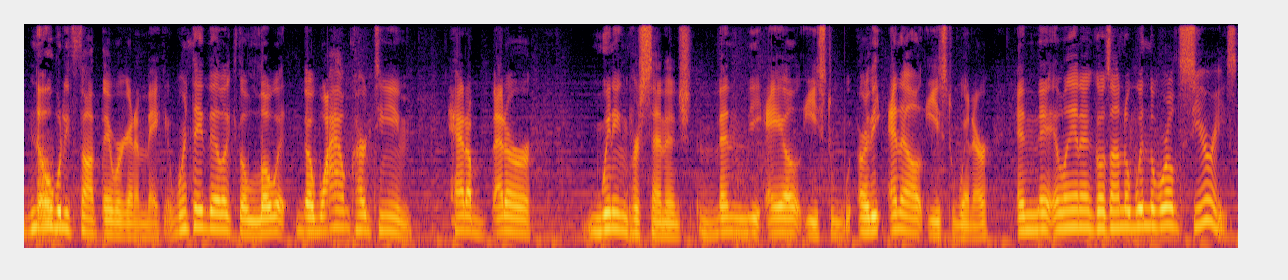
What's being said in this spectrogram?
nobody thought they were going to make it. Weren't they the, like the lowest? The wild card team had a better winning percentage than the AL East or the NL East winner, and Atlanta goes on to win the World Series.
